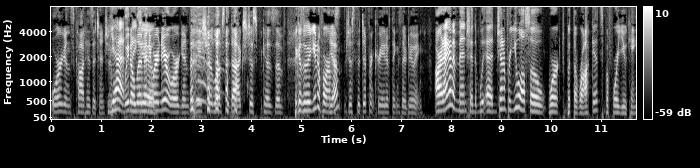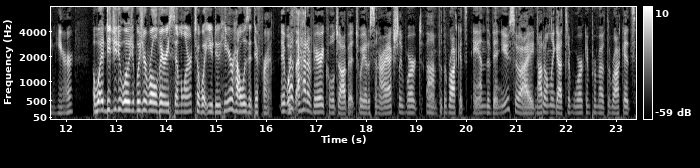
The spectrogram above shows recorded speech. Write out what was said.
Oregon's caught his attention. Yes, we don't live do. anywhere near Oregon, but he sure loves the Ducks just because of because of uniforms. Yep, just the different creative things they're doing. All right, I got to mention, uh, Jennifer, you also worked with the Rockets before you came here. What did you do? Was your role very similar to what you do here? How was it different? It was. I had a very cool job at Toyota Center. I actually worked um, for the Rockets and the venue, so I not only got to work and promote the Rockets,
